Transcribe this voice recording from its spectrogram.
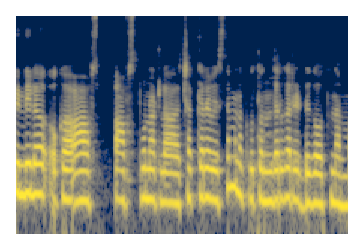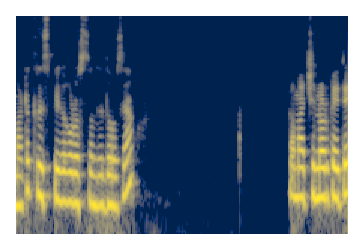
పిండిలో ఒక హాఫ్ హాఫ్ స్పూన్ అట్లా చక్కెర వేస్తే మనకు తొందరగా రెడ్గా అవుతుంది అనమాట క్రిస్పీగా కూడా వస్తుంది దోశ. ఇంకా మా చిన్నోడికైతే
